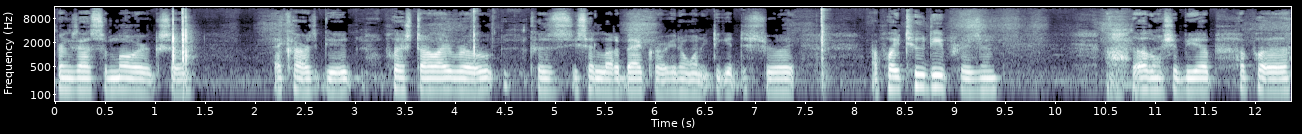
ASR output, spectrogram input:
brings out some more, so that card's good. Play Starlight Road because you said a lot of back row. You don't want it to get destroyed. I play 2D Prison. Oh, the other one should be up. I play uh,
